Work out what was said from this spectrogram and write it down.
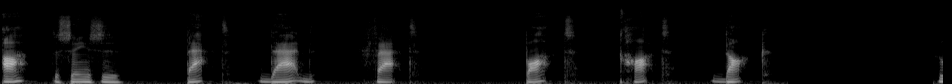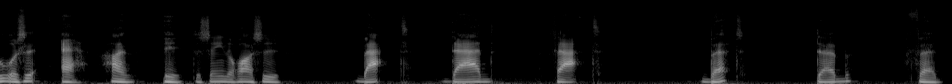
啊的声音是 bat dad fat bought caught duck。如果是 a 和诶的声音的话是 bat, dad, fat, bet, deb, fed。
